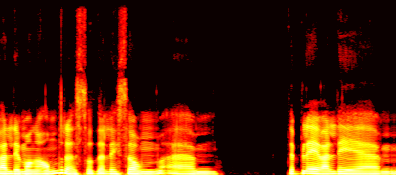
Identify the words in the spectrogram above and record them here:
veldig mange andre, så det liksom eh, Det ble veldig um,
